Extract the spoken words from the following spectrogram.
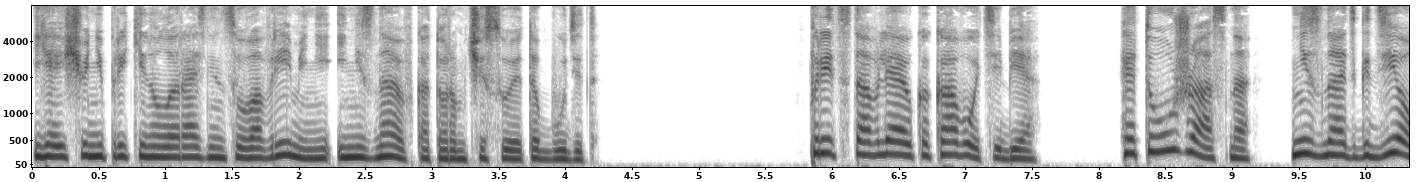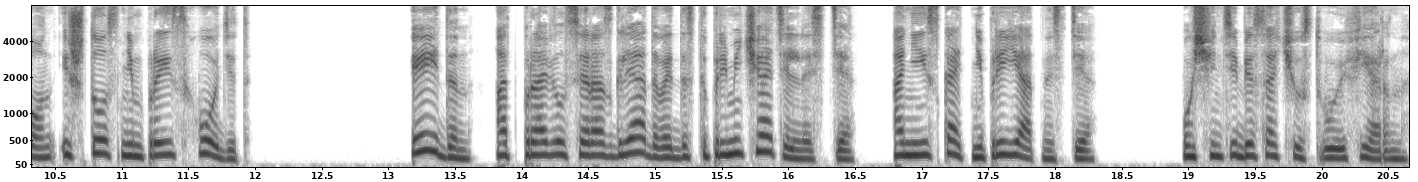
Я еще не прикинула разницу во времени и не знаю, в котором часу это будет. Представляю, каково тебе. Это ужасно не знать, где он и что с ним происходит. Эйден отправился разглядывать достопримечательности, а не искать неприятности. Очень тебе сочувствую, Ферн.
